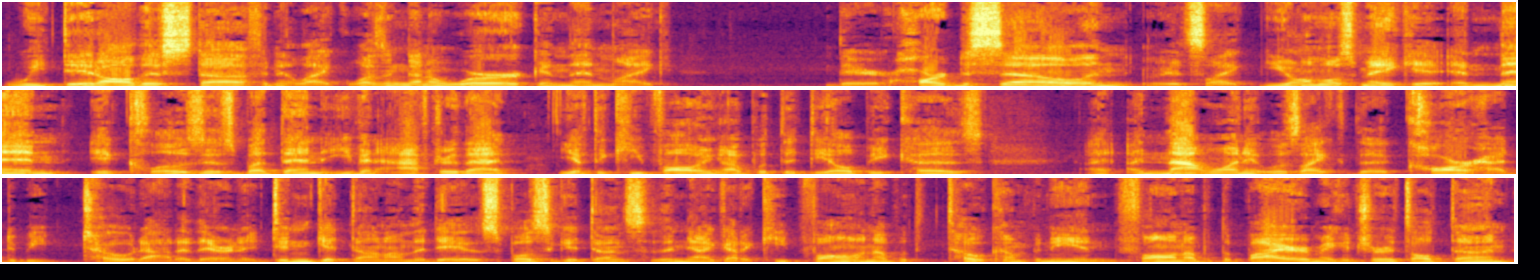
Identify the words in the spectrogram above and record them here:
we did all this stuff and it like wasn't gonna work and then like they're hard to sell and it's like you almost make it and then it closes. But then even after that you have to keep following up with the deal because in that one it was like the car had to be towed out of there and it didn't get done on the day it was supposed to get done. So then i got to keep following up with the tow company and following up with the buyer making sure it's all done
